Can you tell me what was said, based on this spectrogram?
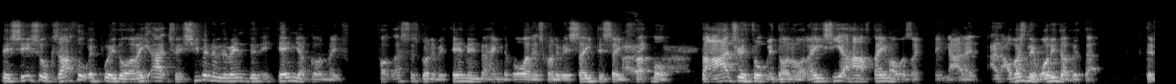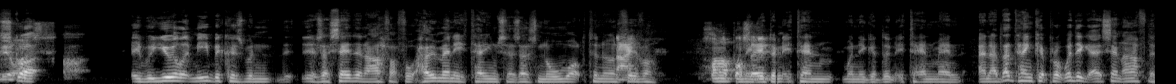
They say so because I thought we played all right. Actually, see when they went down to ten, you're going right. Fuck, this is going to be ten men behind the ball, and it's going to be side to side football. But I actually thought we'd done all right. See, at half time, I was like, nah, I I wasn't worried about it. To be Scott, honest, Eh, Were you like me? Because when there's a sending off, I thought, how many times has this no worked in our favour? Hundred When they get percent. down to ten, when they get down to ten men, and I did think it. pro- When they get sent off the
